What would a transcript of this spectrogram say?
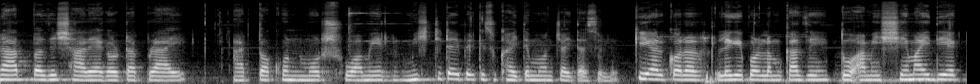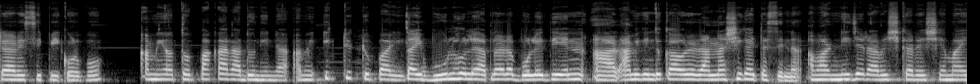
রাত বাজে সাড়ে এগারোটা প্রায়, আর তখন মোর স্বামীর মিষ্টি টাইপের কিছু খাইতে মন চাইতেছিল। কি আর করার, লেগে পড়লাম কাজে, তো আমি সেমাই দিয়ে একটা রেসিপি করব। আমি অত পাকা রাঁধুনি না, আমি একটু একটু পারি। তাই ভুল হলে আপনারা বলে দিন আর আমি কিন্তু কাউরে রান্না শিখাইতেছি না। আমার নিজের আবিষ্কারে সেমাই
